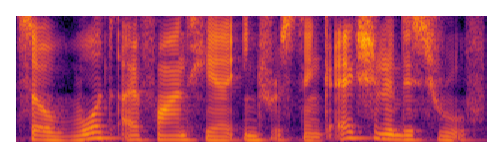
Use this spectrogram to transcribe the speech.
So what I find here interesting, actually this roof.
